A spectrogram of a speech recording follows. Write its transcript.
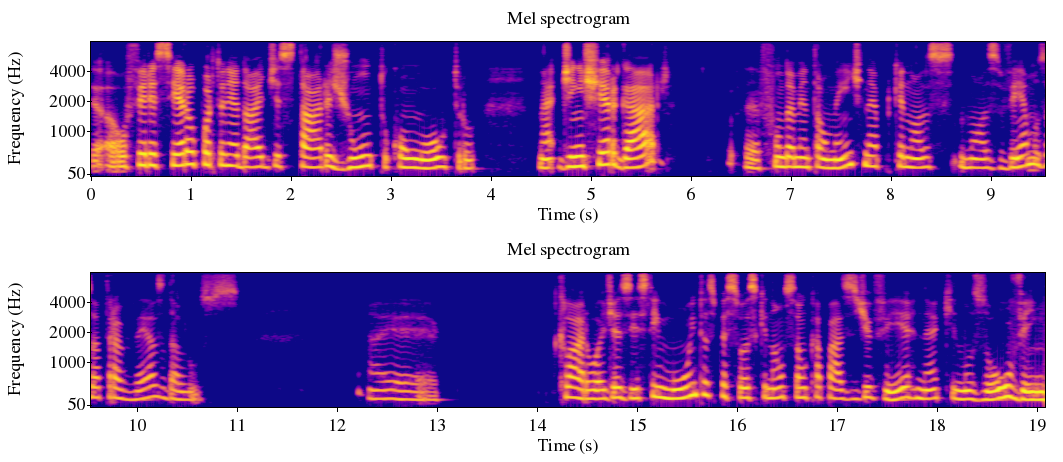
é, oferecer a oportunidade de estar junto com o outro, né? de enxergar é, fundamentalmente, né? porque nós, nós vemos através da luz. É, claro, hoje existem muitas pessoas que não são capazes de ver, né, que nos ouvem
